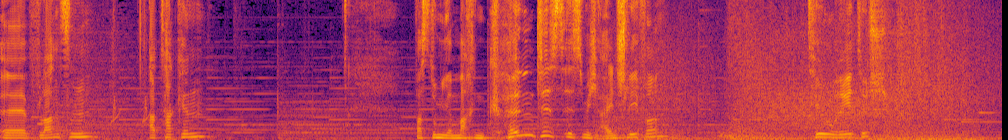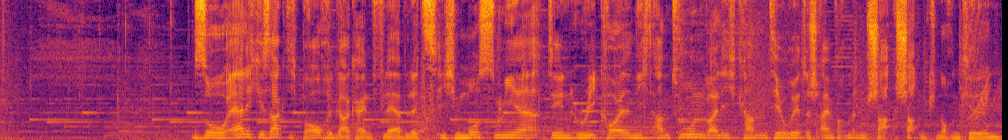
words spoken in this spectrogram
äh, Pflanzenattacken. Was du mir machen könntest, ist mich einschläfern. Theoretisch. So, ehrlich gesagt, ich brauche gar keinen Flareblitz. Ich muss mir den Recoil nicht antun, weil ich kann theoretisch einfach mit einem Scha Schattenknochen killen.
